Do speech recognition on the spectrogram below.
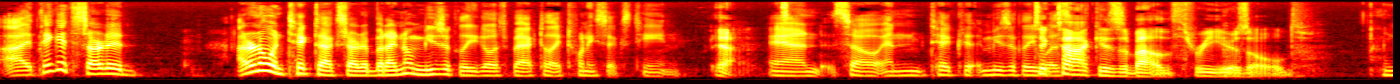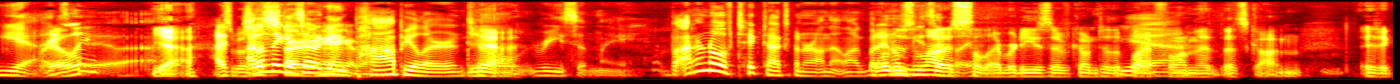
I think it started. I don't know when TikTok started, but I know Musical.ly goes back to like 2016, yeah. and so and Tik Musical.ly TikTok is about three years old. yeah. Really? uh, Yeah. I It's I don't think it started started getting hearing about it. popular until Yeah. recently. But I don't know if TikTok's been around that long. But well, I know there's a lot of celebrities that have come to the Yeah. platform that, that's gotten it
